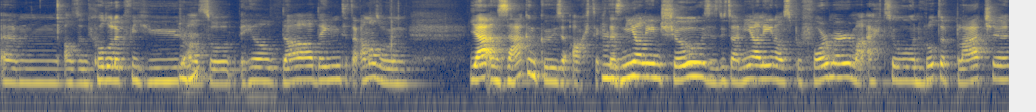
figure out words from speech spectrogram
ehm, als een goddelijk figuur, Mhm. als zo heel dat ding, het zit er allemaal zo'n ja, een zakenkeuze achter. Mhm. Het is niet alleen show, ze doet dat niet alleen als performer, maar echt zo een groter plaatje.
